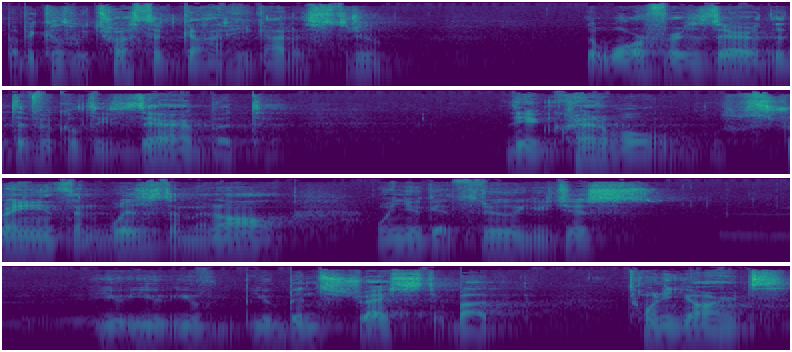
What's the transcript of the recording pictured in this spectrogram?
But because we trusted God, He got us through. The warfare is there, the difficulty is there, but the incredible strength and wisdom and all, when you get through, you just you, you, you've, you've been stretched about 20 yards.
